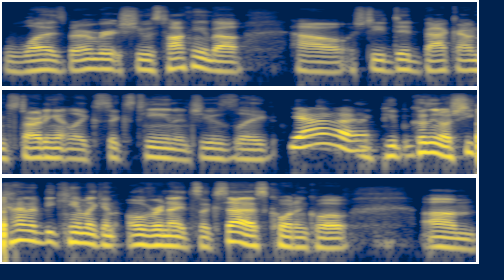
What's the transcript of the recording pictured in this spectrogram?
was but i remember she was talking about how she did background starting at like 16 and she was like yeah like people because you know she kind of became like an overnight success quote unquote um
